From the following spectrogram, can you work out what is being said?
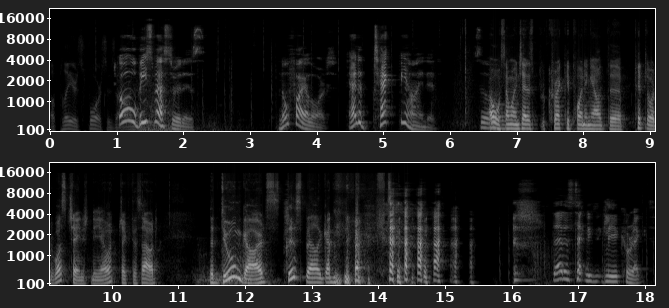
A player's forces are Oh, under Beastmaster it is. No Fire Lord. And a tech behind it. So Oh, someone in chat is correctly pointing out the Pit Lord was changed, Neo. Check this out. The Doom Guards, this spell got nerfed. that is technically correct.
